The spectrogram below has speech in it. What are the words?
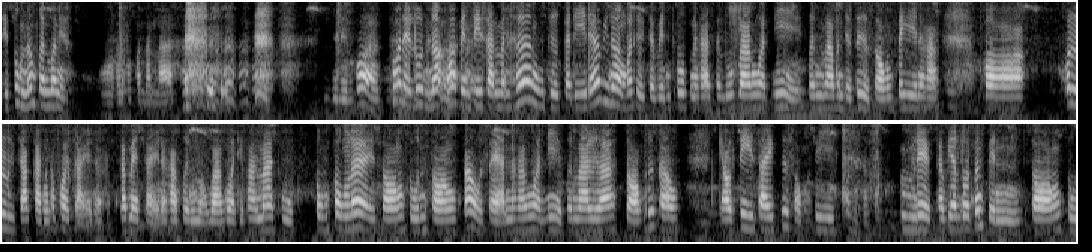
สิตุ่มน้ำเพิ่นบ่เนี่ย โอ้เขาก็ปานนั้นละจะเรียน พ่อได้รุ่นเนาะว่าเป็นสีสันบันเทิงถือกระดีเด้อพี่น้องบ่ถือจะเป็นทุกข์นะคะ สรุปว่างวดนี้เพิ่นว่ามันจะซื้อสองสี่นะคะ พอคนรู้จักกันก็พอใจนะคะก็แม่ใจนะคะ เพิ่นบอกว่างวดที่ผ่านมาถูกตรงๆเลยสองศูนย์สองเก้าแสนนะคะงวดนี้เพิ่นว่าเหลือสองคือเก่าเก่าสี่ไซคือสองสี่อืมเลขทะเบียนรถมันเป็นสองศู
